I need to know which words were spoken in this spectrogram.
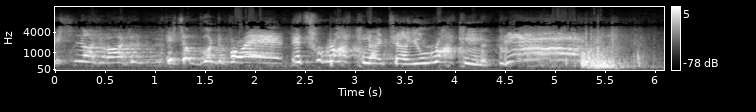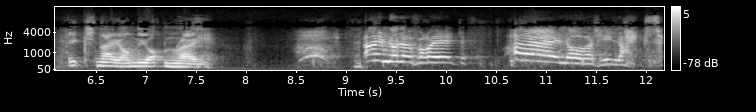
It's not rotten. It's a good brain. It's rotten, I tell you, rotten! Ixnay on the Otten Ray. I'm not afraid. I know what he likes.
